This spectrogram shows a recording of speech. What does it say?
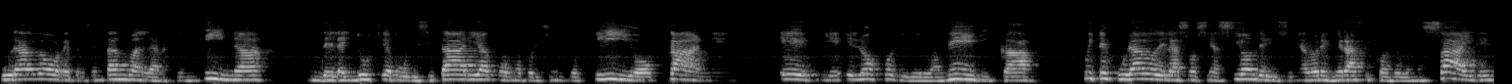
jurado representando a la Argentina, de la industria publicitaria, como por ejemplo Clio, Canes, EFIE, El Ojo de Iberoamérica, Fuiste jurado de la Asociación de Diseñadores Gráficos de Buenos Aires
